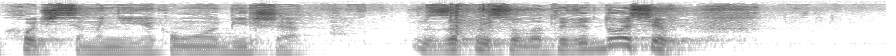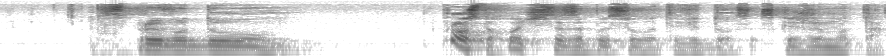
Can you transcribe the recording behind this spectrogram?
Хочеться мені якомога більше записувати відосів з приводу Просто хочеться записувати відоси, скажімо так.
